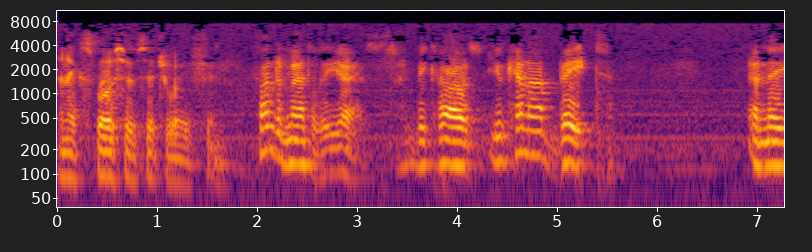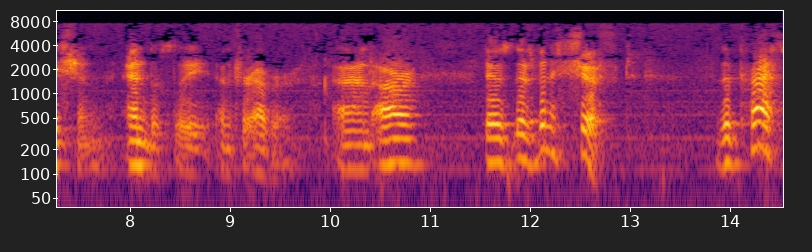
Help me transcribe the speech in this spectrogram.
an explosive situation. Fundamentally, yes, because you cannot bait a nation endlessly and forever. And our there's there's been a shift. The press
